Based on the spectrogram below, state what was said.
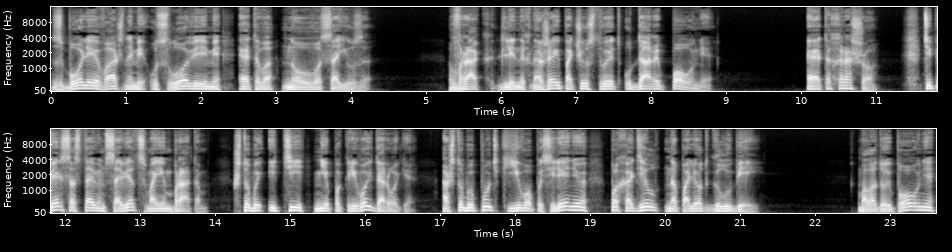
с более важными условиями этого нового союза. Враг длинных ножей почувствует удары Поуни. Это хорошо. Теперь составим совет с моим братом, чтобы идти не по кривой дороге, а чтобы путь к его поселению походил на полет голубей. Молодой Поуни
